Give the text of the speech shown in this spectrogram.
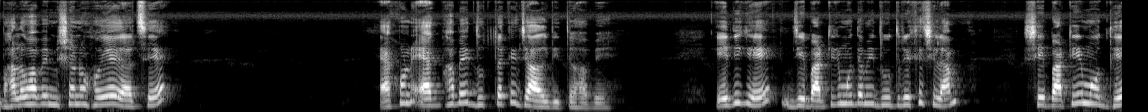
ভালোভাবে মিশানো হয়ে গেছে। এখন একভাবে দুধটাকে জাল দিতে হবে। এদিকে যে বাটির মধ্যে আমি দুধ রেখেছিলাম সেই বাটির মধ্যে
